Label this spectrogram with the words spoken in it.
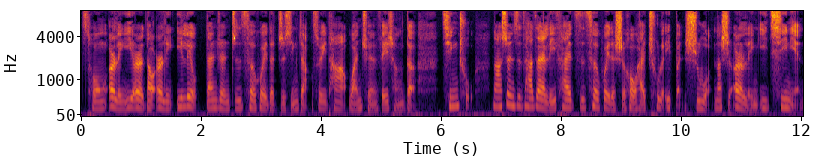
从二零一二到二零一六担任资策会的执行长，所以他完全非常的清楚。那甚至他在离开资策会的时候，还出了一本书，那是二零一七年。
